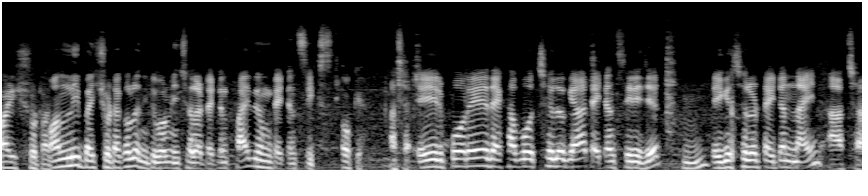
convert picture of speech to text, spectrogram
বাইশশো টাকা। অনলি বাইশশো টাকা হলে নিতে পারবেন ইনশাল্লাহ টাইটান ফাইভ এবং টাইটান সিক্স ওকে আচ্ছা এরপরে দেখাবো ছিল গিয়া টাইটান সিরিজের। এই ছিল টাইটান নাইন আচ্ছা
